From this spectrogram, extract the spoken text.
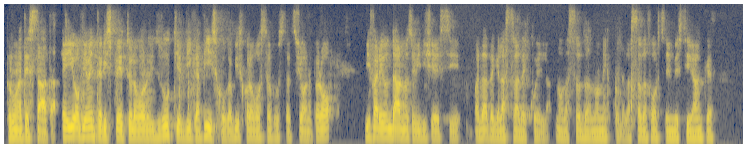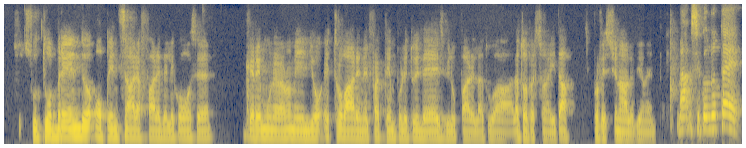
per una testata. E io ovviamente rispetto il lavoro di tutti e vi capisco, capisco la vostra frustrazione, però vi farei un danno se vi dicessi guardate che la strada è quella. No, la strada non è quella, la strada forse è investire anche su, sul tuo brand o pensare a fare delle cose che remunerano meglio e trovare nel frattempo le tue idee e sviluppare la tua, la tua personalità professionale ovviamente. Ma secondo te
